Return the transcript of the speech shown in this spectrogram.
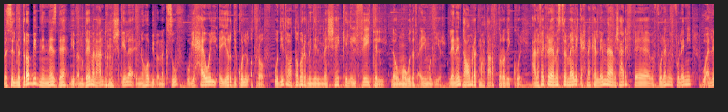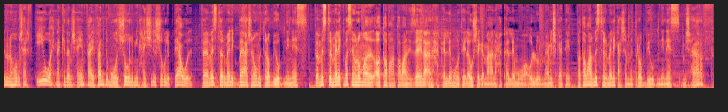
بس المتربي ابن الناس ده بيبقى دايما عنده مشكلة إن هو بيبقى مكسوف وبيحاول يرضي كل الأطراف. ودي تعتبر من المشاكل الفيتل لو موجودة في أي مدير. لأن أنت عمرك ما هتعرف تراضي الكل. على فكرة يا مستر مالك إحنا كلمنا مش عارف آه، فلان الفلاني وقال لنا إن هو مش عارف إيه وإحنا كده مش هينفع يا فندم والشغل مين هيشيل الشغل بتاعه. فمستر مالك بقى عشان هو متربي وابن ناس. فمستر مالك مثلا يقول لهم آه طبعا طبعا إزاي؟ لا أنا هكلمه ما يا جماعة أنا هكلمه وأقول له ما يعملش كده تاني. فطبعا مستر مالك عشان متربي وابن ناس مش هيعرف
